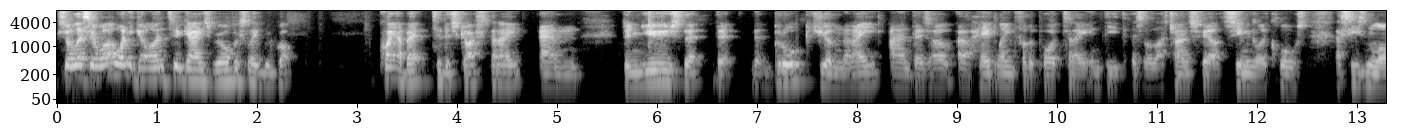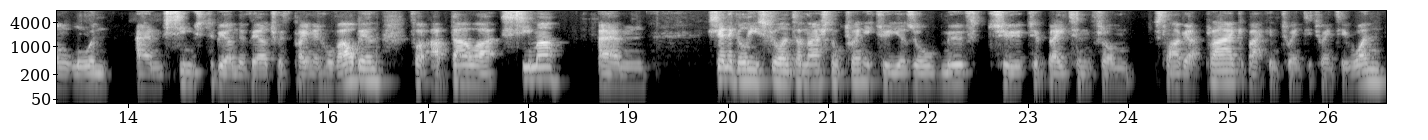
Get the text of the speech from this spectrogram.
so, listen, what I want to get on to, guys, we obviously we've got quite a bit to discuss tonight. Um, the news that that that broke during the night and there's a, a headline for the pod tonight indeed is a transfer seemingly close a season long loan um, seems to be on the verge with Brighton and Hove Albion for Abdallah Sima um, Senegalese full international 22 years old moved to to Brighton from Slavia Prague back in 2021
